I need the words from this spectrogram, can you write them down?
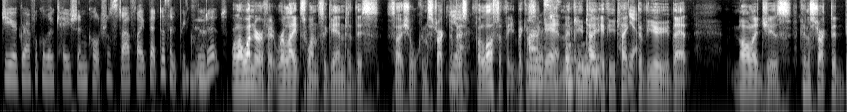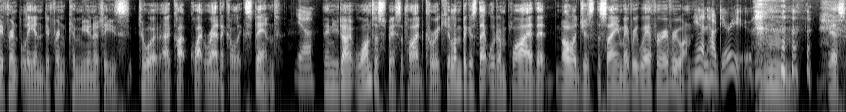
geographical location, cultural stuff. Like that doesn't preclude it. Well, I wonder if it relates once again to this social constructivist philosophy, because I again, if you take if you take Yeah. the view that knowledge is constructed differently in different communities to a, a quite radical extent, Yeah. then you don't want a specified curriculum because that would imply that knowledge is the same everywhere for everyone. Yeah. And how dare you? Mm, yes.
